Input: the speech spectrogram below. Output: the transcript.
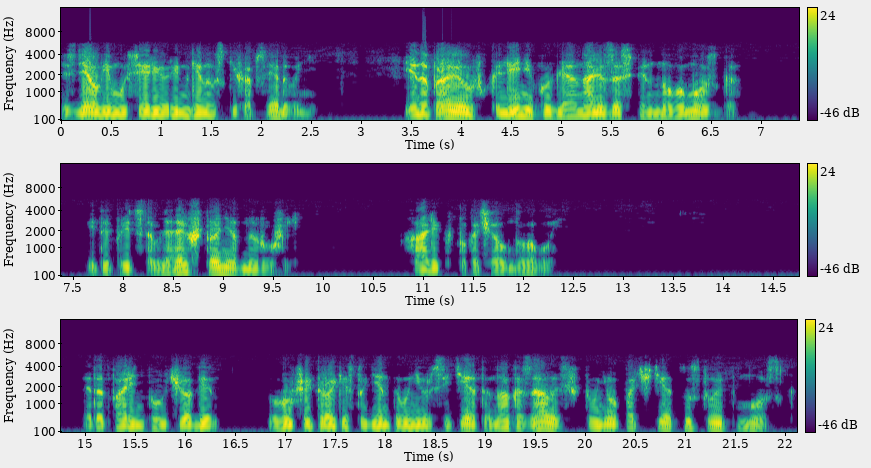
сделал ему серию рентгеновских обследований и направил в клинику для анализа спинного мозга. И ты представляешь, что они обнаружили? Халик покачал головой. Этот парень по учебе в лучшей тройке студентов университета, но оказалось, что у него почти отсутствует мозг.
